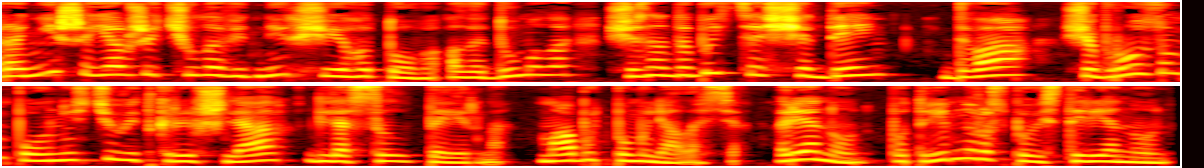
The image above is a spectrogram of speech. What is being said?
Раніше я вже чула від них, що я готова, але думала, що знадобиться ще день, два, щоб розум повністю відкрив шлях для сил Тейрна. Мабуть, помилялася. Ріанон, потрібно розповісти Ріанон.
